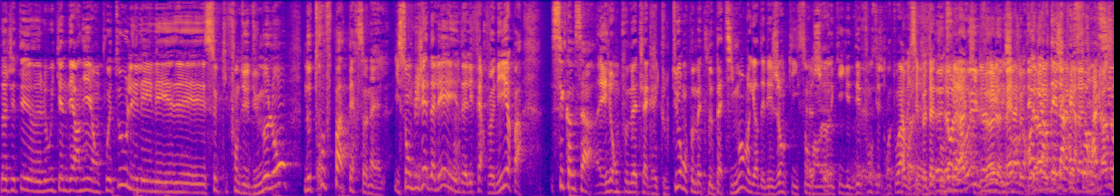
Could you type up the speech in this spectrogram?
Là, j'étais euh, le week-end dernier en Poitou, les, ceux qui font du, melon ne trouvent pas de personnel. Ils sont obligés d'aller faire venir par c'est comme ça. Et on peut mettre l'agriculture, on peut mettre le bâtiment. Regardez les gens qui sont dans qui défoncent les trottoirs. c'est peut-être pour cela qu'ils veulent mettre le Regardez la restauration.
